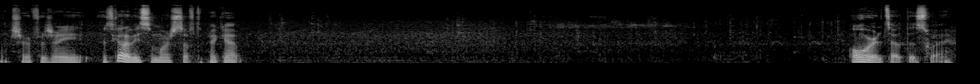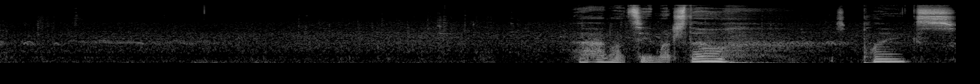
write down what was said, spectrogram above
Not sure if there's any. There's got to be some more stuff to pick up. Or it's out this way. I'm not seeing much though. Some planks.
